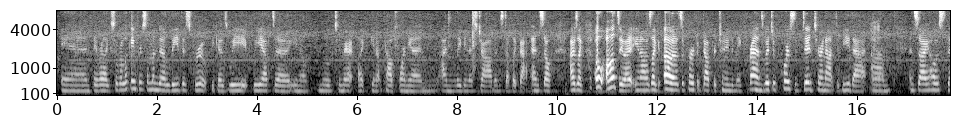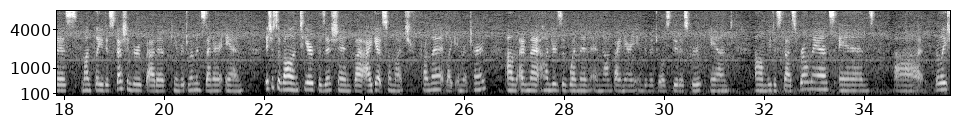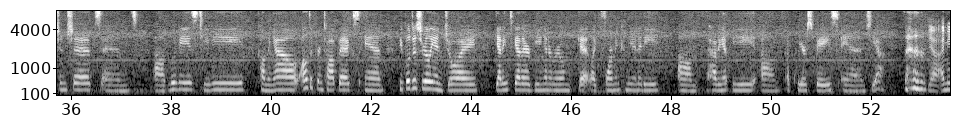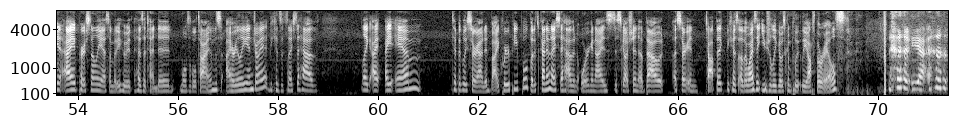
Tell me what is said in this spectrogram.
and they were like, so we're looking for someone to lead this group because we we have to you know move to Mar- like you know California and I'm leaving this job and stuff like that. And so I was like, oh, I'll do it. You know, I was like, oh, it's a perfect opportunity to make friends, which of course it did turn out to be that. Yeah. Um, and so I host this monthly discussion group out of Cambridge Women's Center and it's just a volunteer position, but I get so much from it, like in return. Um, I've met hundreds of women and non binary individuals through this group, and um, we discuss romance and uh, relationships and uh, movies, TV, coming out, all different topics, and people just really enjoy getting together, being in a room, get like forming community, um, having it be um, a queer space, and yeah. yeah, I mean, I personally, as somebody who has attended multiple times, I really enjoy it because it's nice to have, like, I, I am typically surrounded by queer people, but it's kind of nice to have an organized discussion about a certain topic because otherwise it usually goes completely off the rails. yeah.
